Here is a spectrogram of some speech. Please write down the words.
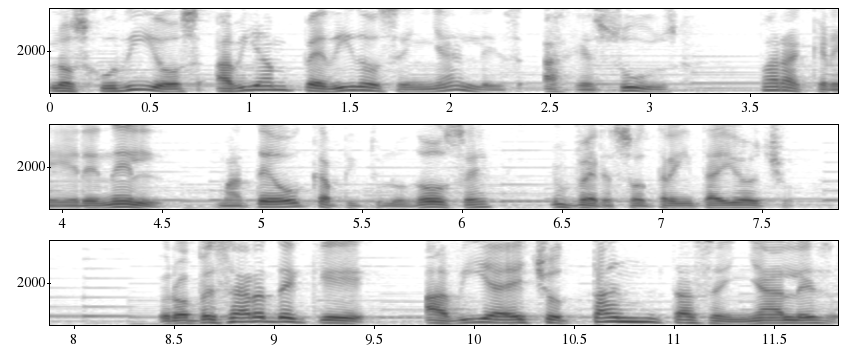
los judíos habían pedido señales a Jesús para creer en él. Mateo capítulo 12, verso 38. Pero a pesar de que había hecho tantas señales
